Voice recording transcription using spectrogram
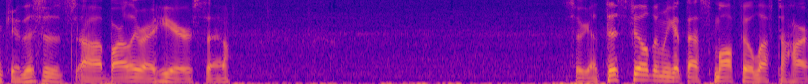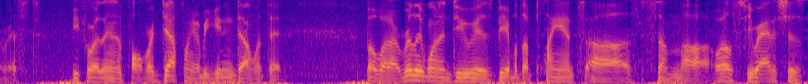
Okay, this is uh, barley right here, so. So we got this field and we got that small field left to harvest before the end of fall. We're definitely going to be getting done with it. But what I really want to do is be able to plant uh, some uh, oilseed radishes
